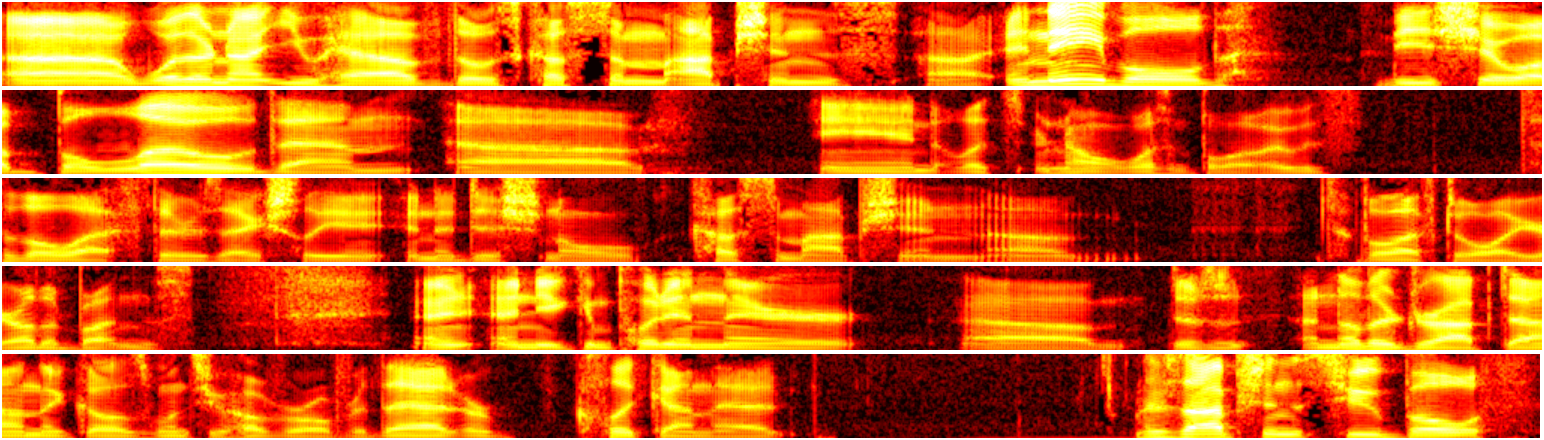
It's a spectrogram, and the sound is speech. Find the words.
Uh, whether or not you have those custom options uh, enabled, these show up below them. Uh, and let's no, it wasn't below. It was to the left. There's actually an additional custom option um, to the left of all your other buttons, and and you can put in there. Um, there's a, another drop down that goes once you hover over that or click on that. There's options to both.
